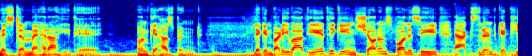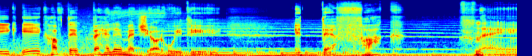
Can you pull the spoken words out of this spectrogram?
मिस्टर मेहरा ही थे, उनके हस्बैंड। लेकिन बड़ी बात यह थी कि इंश्योरेंस पॉलिसी एक्सीडेंट के ठीक एक हफ़्ते पहले मैच्योर हुई थी। इत्तेफाक नहीं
